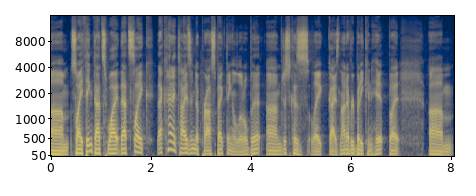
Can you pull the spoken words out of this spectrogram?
Um, so I think that's why that's like that kind of ties into prospecting a little bit. Um, just because like guys, not everybody can hit, but um,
